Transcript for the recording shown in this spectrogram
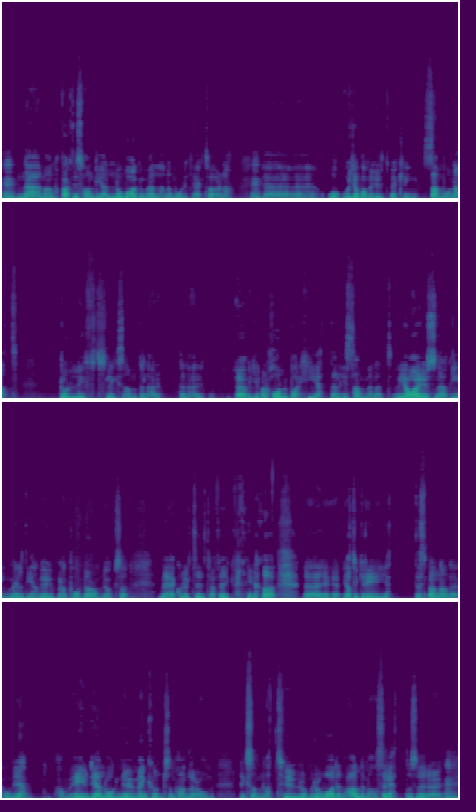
Mm. när man faktiskt har en dialog mellan de olika aktörerna Mm. eh, och, och jobbar med utveckling samordnat, då lyfts liksom den här, den här övergripande hållbarheten i samhället. Och jag har ju snöat in mig lite grann, vi har gjort några poddar om det också, med kollektivtrafik. jag, eh, jag tycker det är jättespännande och vi är ju i en dialog nu med en kund som handlar om liksom naturområden och allemansrätt och så vidare. Mm.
